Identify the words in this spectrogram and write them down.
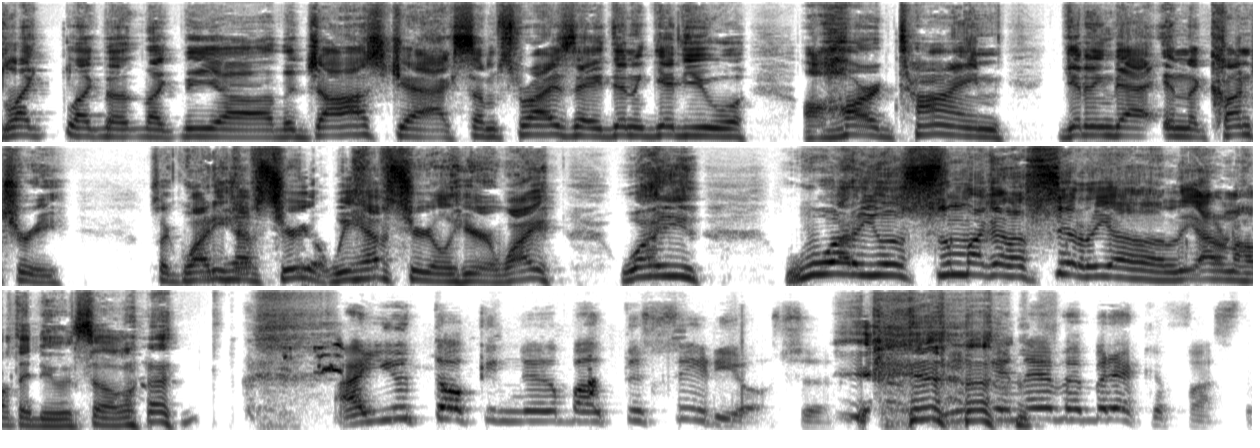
Like like the like the uh, the Josh Jacks. I'm surprised they didn't give you a, a hard time getting that in the country. It's like why do you have cereal? We have cereal here. Why why do you what are you smuggling a cereal? I don't know how they do. So Are you talking about the cereals? we can have a breakfast.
